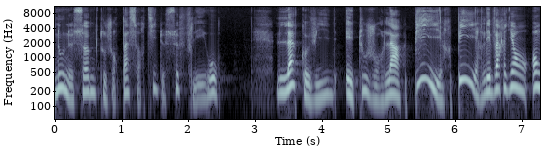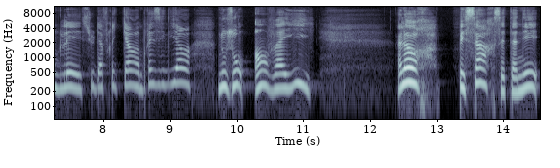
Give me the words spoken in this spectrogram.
nous ne sommes toujours pas sortis de ce fléau la Covid est toujours là. Pire, pire, les variants anglais, sud-africains, brésiliens nous ont envahis. Alors, Pessard, cette année,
